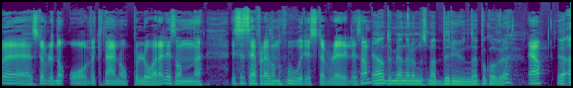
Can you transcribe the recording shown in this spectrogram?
eh, støvlene over knærne opp på låra. Sånn, hvis du ser for deg sånn horestøvler, liksom. Ja, Du mener de som er brune på coveret? Ja. Ja.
